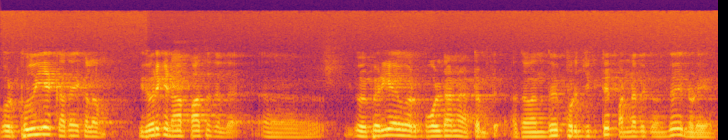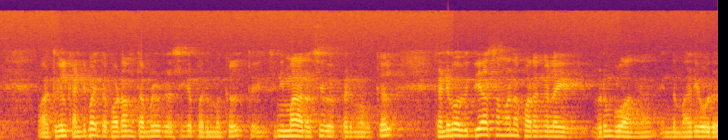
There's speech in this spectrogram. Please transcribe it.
ஒரு புதிய கதைக்களம். இது வரைக்கும் நான் பார்த்ததில்ல. இது ஒரு பெரிய ஒரு போல்டான அட்டம் அதை வந்து புரிஞ்சுக்கிட்டு பண்ணதுக்கு வந்து என்னுடைய வாழ்த்துக்கள். கண்டிப்பாக இந்த படம் தமிழ் ரசிக பெருமக்கள் சினிமா ரசிக பெருமக்கள் கண்டிப்பாக வித்தியாசமான படங்களை விரும்புவாங்க. இந்த மாதிரி ஒரு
